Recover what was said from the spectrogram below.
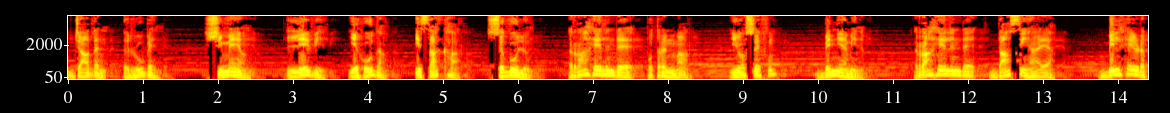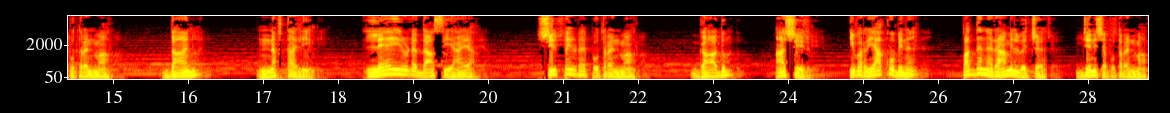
ജാതൻ രൂപേൻ ഷിമയോൻ ലേവി യഹൂദ ഇസാഖാർ സെബൂലുൻ റാഹേലിന്റെ പുത്രന്മാർ യോസെഫും ബെന്യാമീനും. റാഹേലിന്റെ ദാസിയായ ബിൽഹയുടെ പുത്രന്മാർ ദാനും നഫ്താലിയും. ലേയയുടെ ദാസിയായ ശില്പയുടെ പുത്രന്മാർ ഗാദും ആശേരും. ഇവർ യാക്കോബിന് പദ്ദനരാമിൽ വെച്ച് ജനിച്ച പുത്രന്മാർ.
